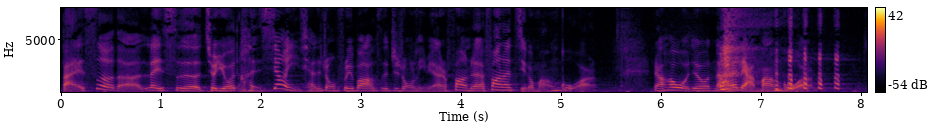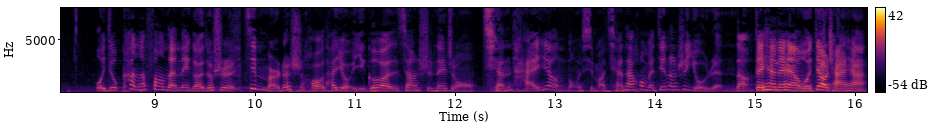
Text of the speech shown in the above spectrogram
白色的，类似就有很像以前的这种 free box 这种里面放着放着几个芒果，然后我就拿了俩芒果。我就看它放在那个，就是进门的时候，它有一个像是那种前台一样的东西嘛，前台后面经常是有人的。等一下，等一下，我调查一下。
